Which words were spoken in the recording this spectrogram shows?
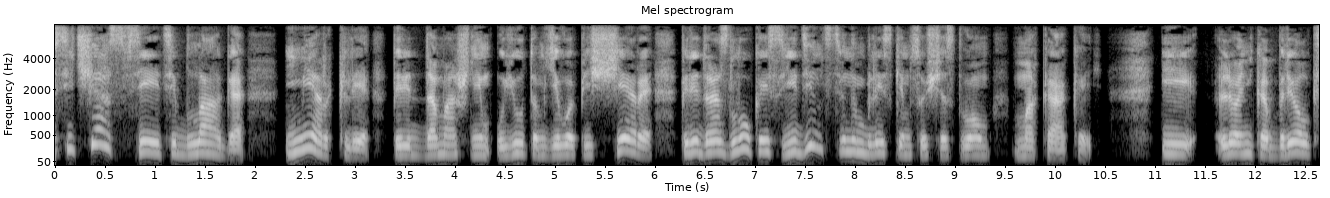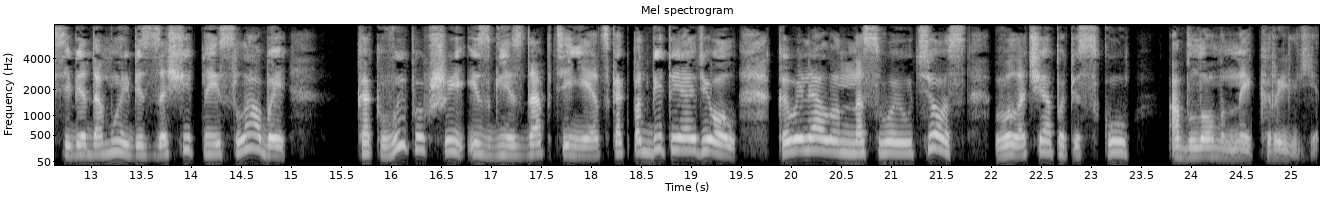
сейчас все эти блага меркли перед домашним уютом его пещеры, перед разлукой с единственным близким существом — макакой. И Ленька брел к себе домой беззащитный и слабый, как выпавший из гнезда птенец, как подбитый орел, ковылял он на свой утес, волоча по песку обломанные крылья.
